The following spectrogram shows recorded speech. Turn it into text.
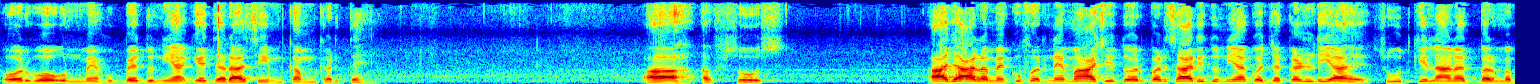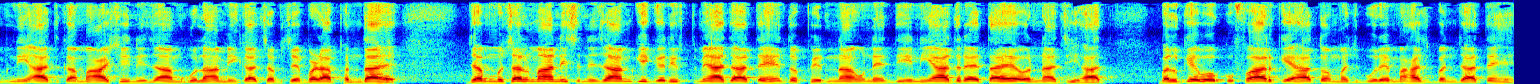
اور وہ ان میں حب دنیا کے جراثیم کم کرتے ہیں۔ آہ، افسوس۔ آج عالم کفر نے معاشی طور پر ساری دنیا کو جکڑ لیا ہے۔ سود کی لانت پر مبنی آج کا معاشی نظام غلامی کا سب سے بڑا پھندہ ہے۔ جب مسلمان اس نظام کی گرفت میں آ جاتے ہیں تو پھر نہ انہیں دین یاد رہتا ہے اور نہ جہاد، بلکہ وہ کفار کے ہاتھوں مجبور محض بن جاتے ہیں۔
